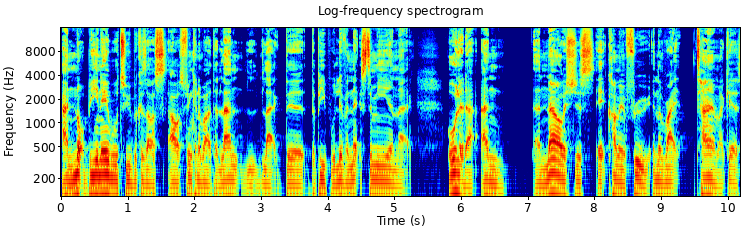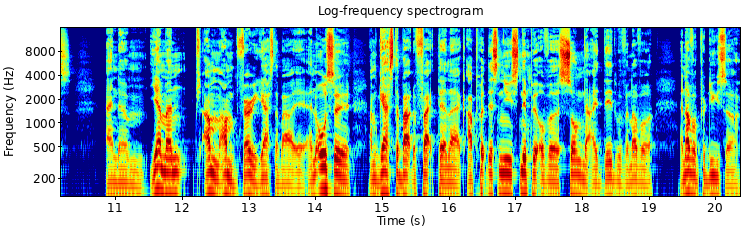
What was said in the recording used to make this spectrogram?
and not being able to because I was I was thinking about the land like the the people living next to me and like all of that and and now it's just it coming through in the right time I guess and um yeah man I'm I'm very gassed about it. And also I'm gassed about the fact that like I put this new snippet of a song that I did with another another producer.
